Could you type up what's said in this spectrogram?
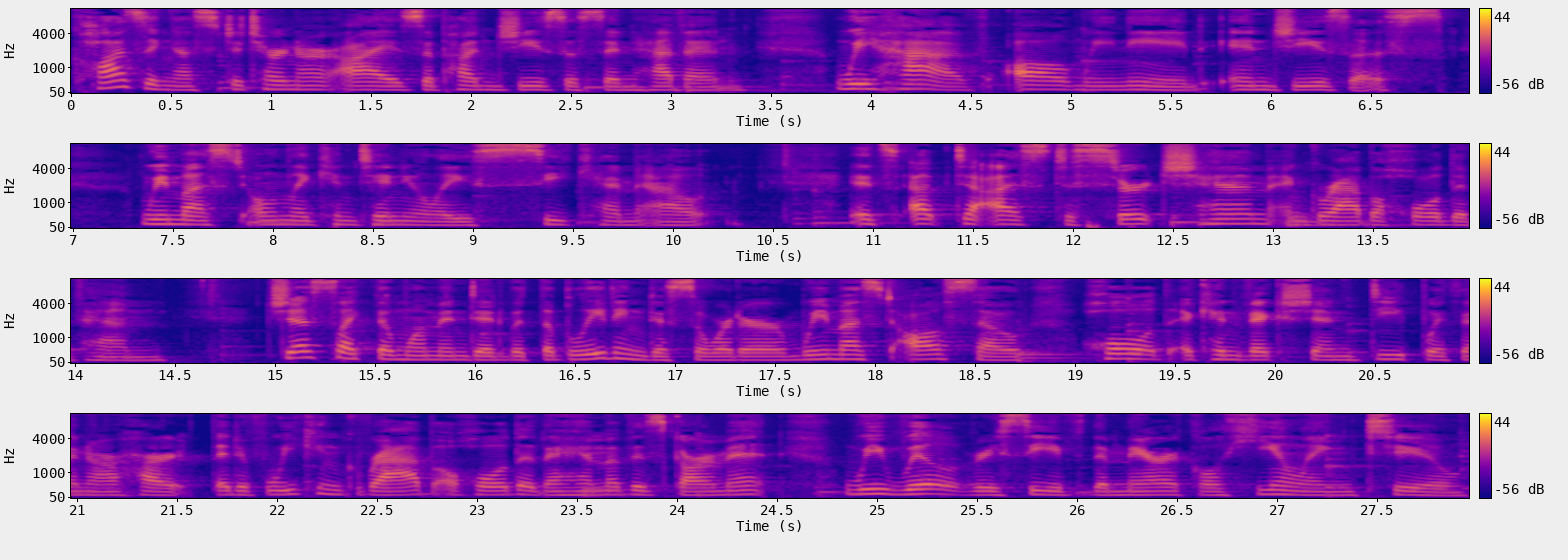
causing us to turn our eyes upon Jesus in heaven. We have all we need in Jesus. We must only continually seek him out. It's up to us to search him and grab a hold of him. Just like the woman did with the bleeding disorder, we must also hold a conviction deep within our heart that if we can grab a hold of the hem of his garment, we will receive the miracle healing too.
